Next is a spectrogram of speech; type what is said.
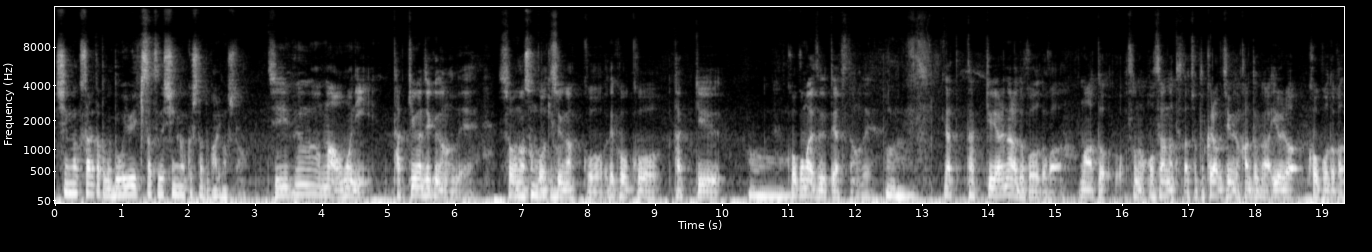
進学されたとかどういういきさつで進学したとかありました？自分はまあ主に卓球が軸なので小学校中学校で高校卓球あ高校までずっとやってたので。ーはや卓球やるならどことか、まあ、あとそのお世話になってたちょっとクラブチームの監督がいろいろ高校とか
